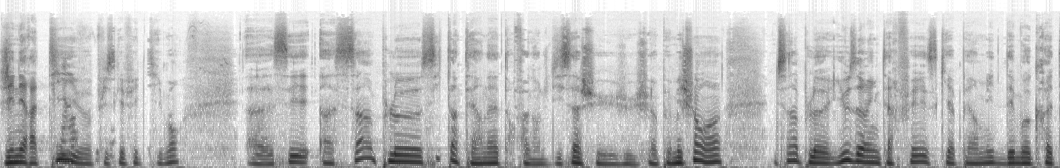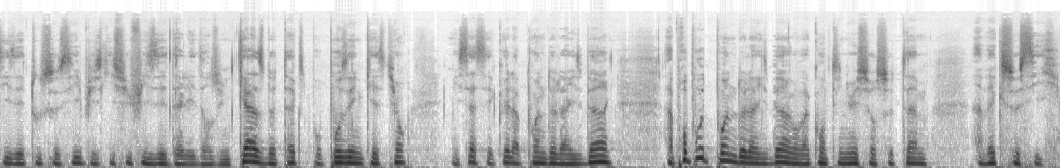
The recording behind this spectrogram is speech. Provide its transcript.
générative, puisqu'effectivement, euh, c'est un simple site internet. Enfin, quand je dis ça, je suis, je, je suis un peu méchant. Hein. Une simple user interface qui a permis de démocratiser tout ceci, puisqu'il suffisait d'aller dans une case de texte pour poser une question mais ça, c'est que la pointe de l'iceberg. À propos de pointe de l'iceberg, on va continuer sur ce thème avec ceci.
